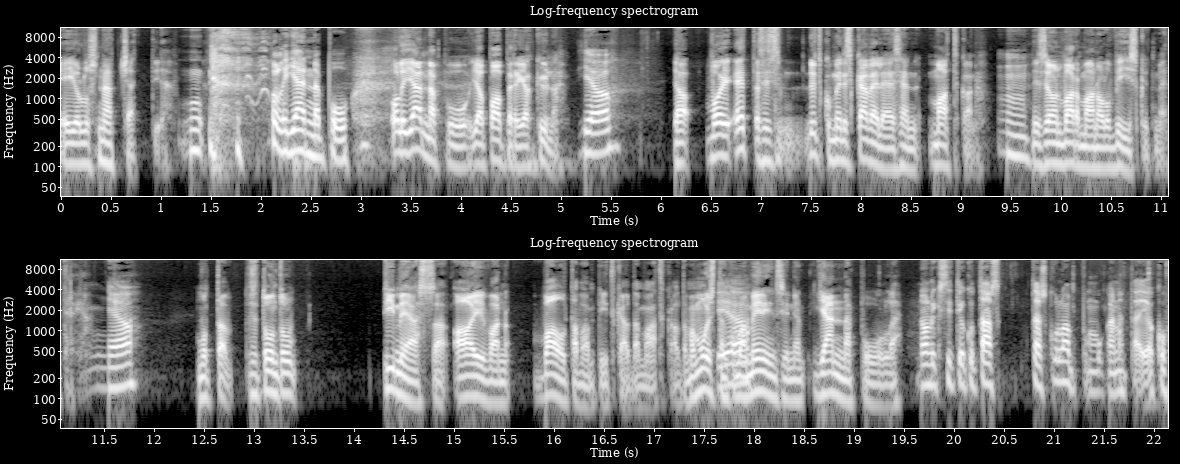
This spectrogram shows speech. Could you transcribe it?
ei ollut Snapchattia. oli jännä puu. Oli jännäpuu ja paperi ja kynä. Joo, Ja voi että siis nyt kun menis kävelee sen matkan, mm. niin se on varmaan ollut 50 metriä. joo. Mutta se tuntuu pimeässä aivan valtavan pitkältä matkalta. Mä muistan, Joo. kun mä menin sinne jännäpuulle. No oliko sitten joku tas, taskulamppu mukana tai joku?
